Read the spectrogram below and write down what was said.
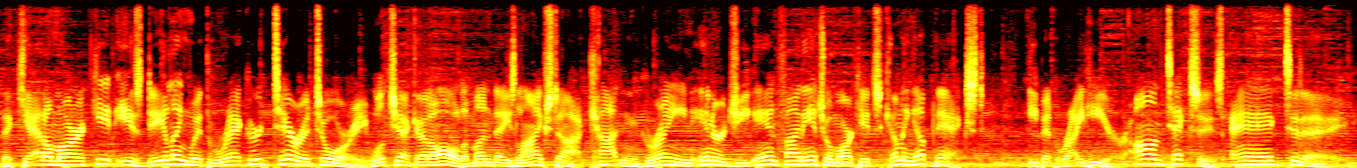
The cattle market is dealing with record territory. We'll check out all of Monday's livestock, cotton, grain, energy, and financial markets coming up next. Keep it right here on Texas Ag Today.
